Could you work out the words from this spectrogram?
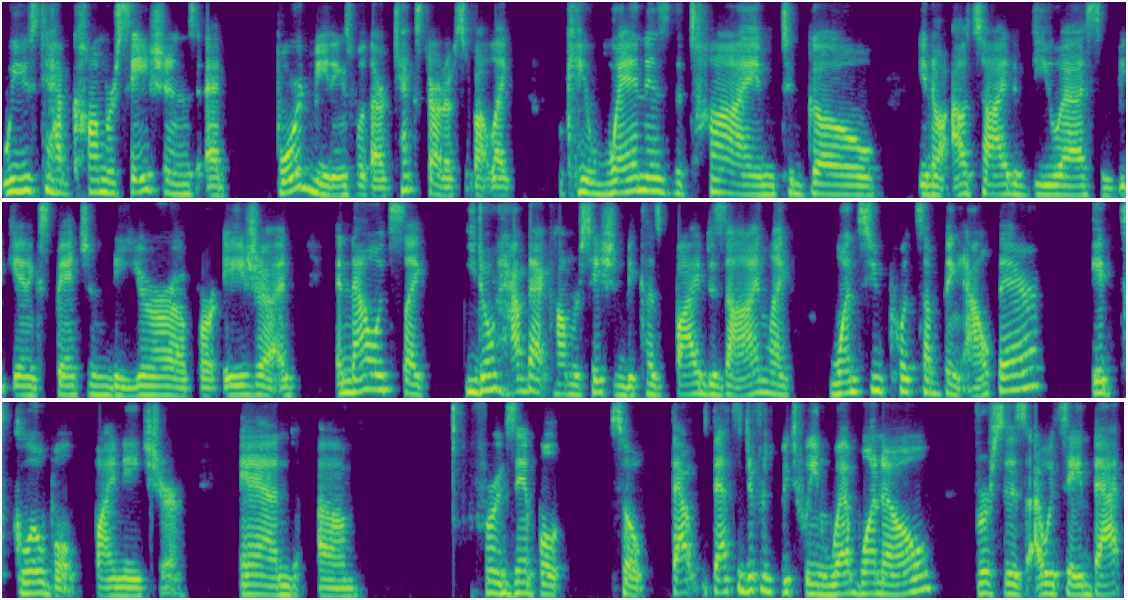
we used to have conversations at board meetings with our tech startups about like okay when is the time to go you know outside of the us and begin expansion into europe or asia? And and now it's like you don't have that conversation because by design like once you put something out there it's global by nature. And um, for example so that that's the difference between web 1.0 versus i would say that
